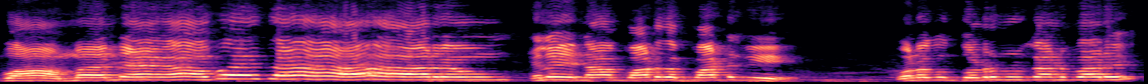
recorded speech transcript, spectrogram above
வாமன அவதாரம். இல்லை நான் பாடுற பாட்டுக்கு உனக்கு தொடர்பு இருக்கான்னு பாரு.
